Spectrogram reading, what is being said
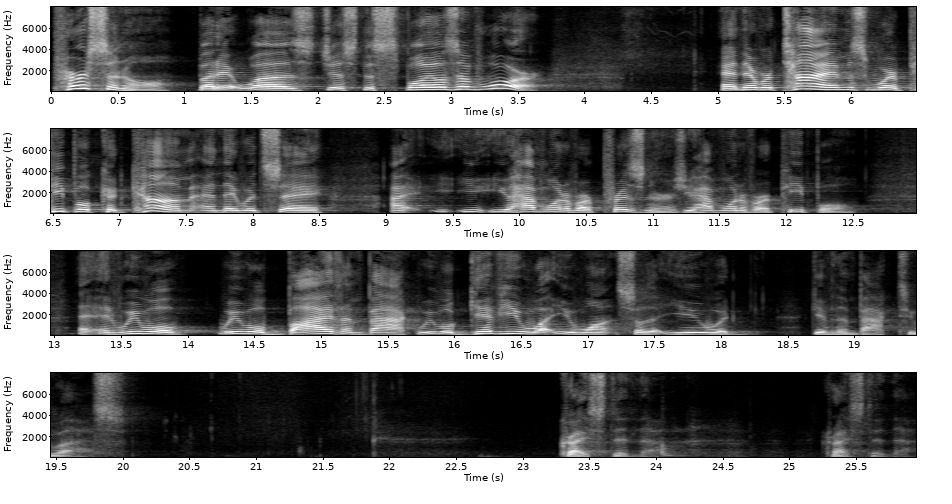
personal, but it was just the spoils of war. And there were times where people could come and they would say, you, you have one of our prisoners, you have one of our people, and we will, we will buy them back. We will give you what you want so that you would give them back to us. Christ did that. Christ did that.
